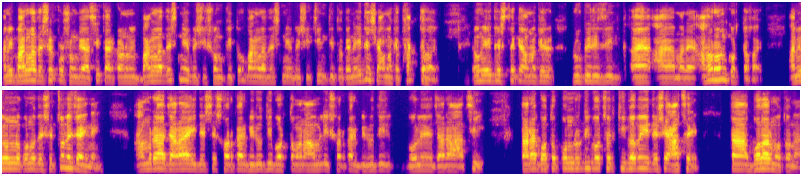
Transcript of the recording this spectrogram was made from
আমি বাংলাদেশের প্রসঙ্গে আছি, তার কারণ আমি বাংলাদেশ নিয়ে বেশি শঙ্কিত, বাংলাদেশ নিয়ে বেশি চিন্তিত কেন? এই দেশে আমাকে থাকতে হয় এবং এই দেশ থেকে আমাকে রুটি রিজিক মানে আহরণ করতে হয়। আমি অন্য কোনো দেশে চলে যাই নাই। আমরা যারা এই দেশে সরকার বিরোধী, বর্তমান আওয়ামী লীগ সরকার বিরোধী বলে যারা আছি, তারা গত পনেরোটি বছর কীভাবে এই দেশে আছে তা বলার মতো না।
